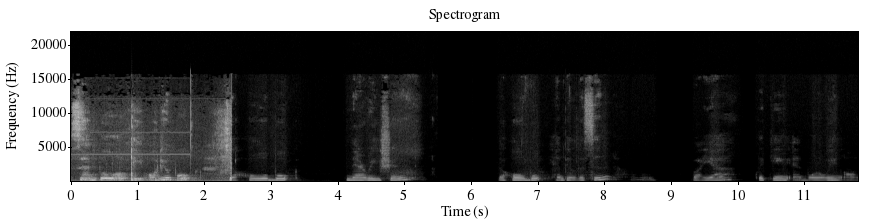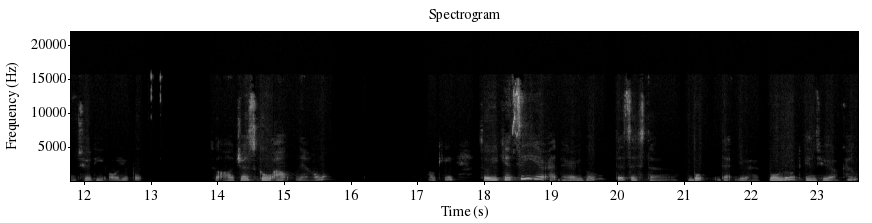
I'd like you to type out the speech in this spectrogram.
sample of the audiobook. The whole book narration. The whole book can be listened via clicking and borrowing onto the audiobook. So I'll just go out now. Okay, so you can see here at there you go. This is the book that you have borrowed into your account.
